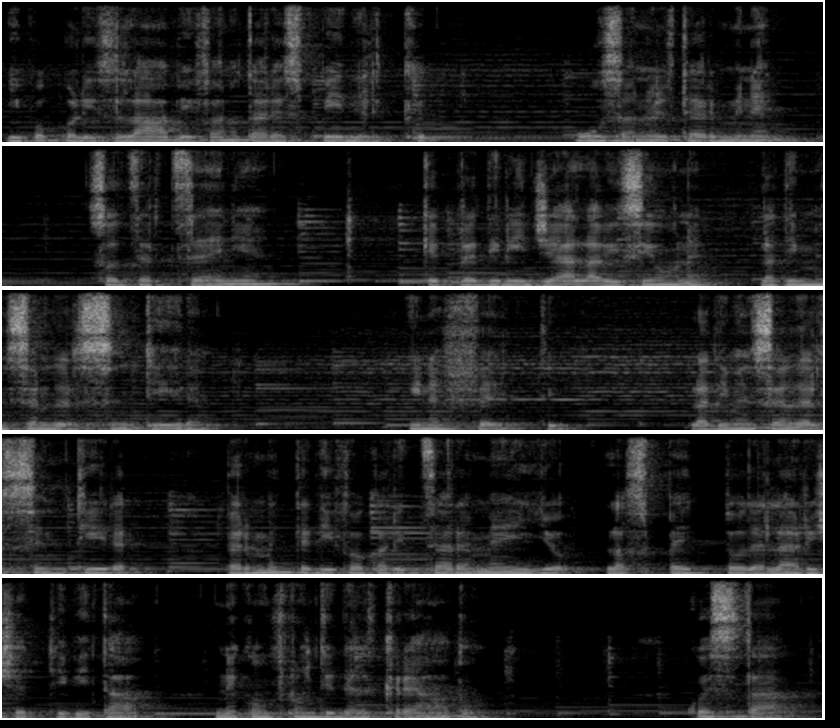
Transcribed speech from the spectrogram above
I popoli slavi, fa notare Spidilk, usano il termine sozerzenie, che predilige alla visione la dimensione del sentire in effetti, la dimensione del sentire permette di focalizzare meglio l'aspetto della ricettività nei confronti del creato. Questa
